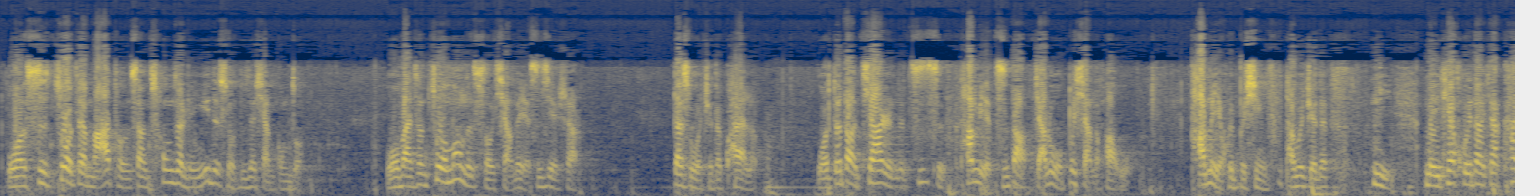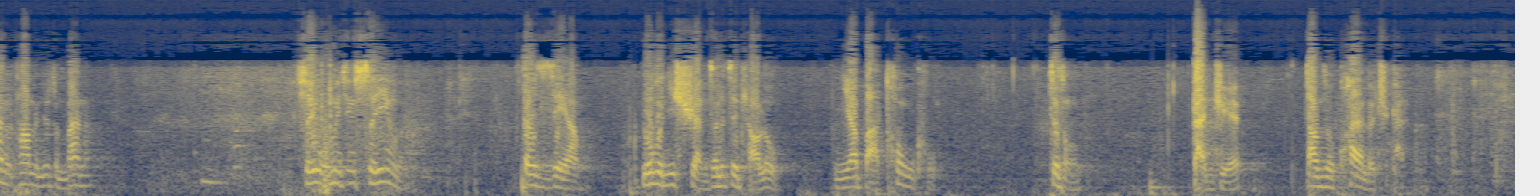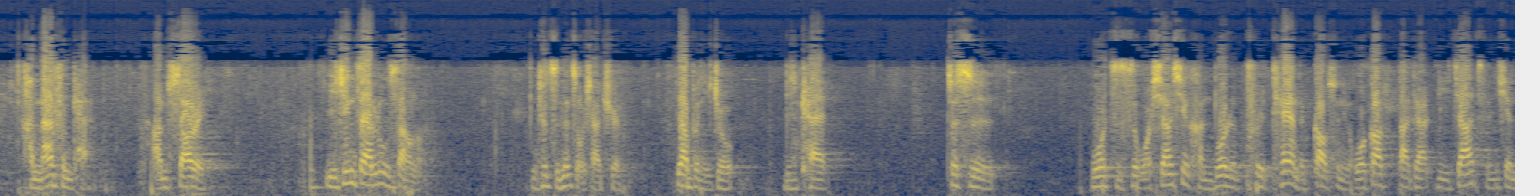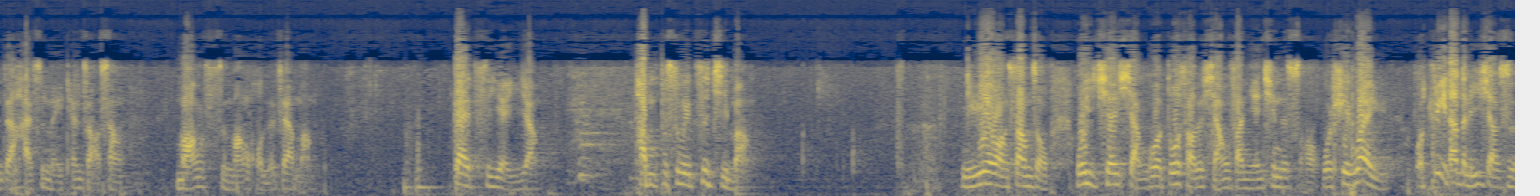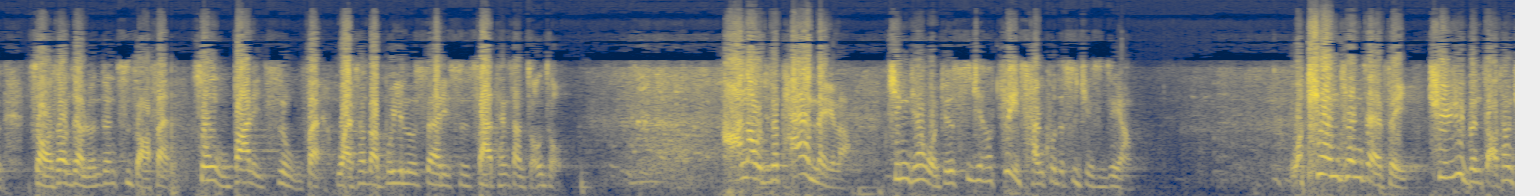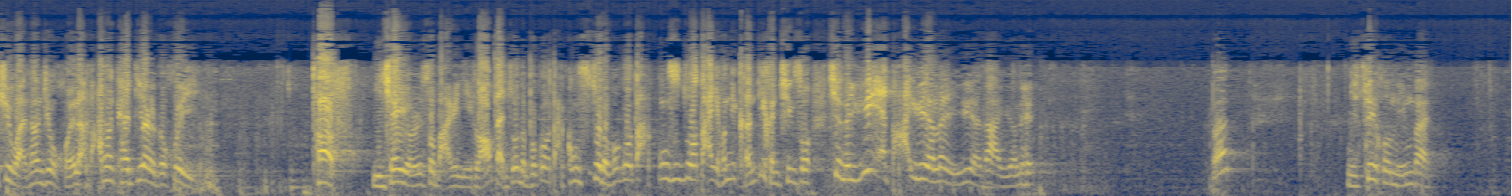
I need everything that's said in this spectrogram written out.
我是坐在马桶上冲着淋浴的时候都在想工作，我晚上做梦的时候想的也是这事儿，但是我觉得快乐，我得到家人的支持，他们也知道，假如我不想的话，我他们也会不幸福，他会觉得你每天回到家看着他们，你怎么办呢？所以我们已经适应了，都是这样。如果你选择了这条路，你要把痛苦这种感觉当做快乐去看，很难分开。I'm sorry，已经在路上了，你就只能走下去了，要不你就离开。这是我只是我相信很多人 pretend 告诉你，我告诉大家，李嘉诚现在还是每天早上忙死忙活的在忙，盖茨也一样。他们不是为自己忙。你越往上走，我以前想过多少的想法。年轻的时候，我学外语，我最大的理想是早上在伦敦吃早饭，中午巴黎吃午饭，晚上到布宜诺斯艾利斯沙滩上走走。啊，那我觉得太美了。今天我觉得世界上最残酷的事情是这样。我天天在飞，去日本早上去，晚上就回来，马上开第二个会议。Tough。以前有人说马云，你老板做的不够大，公司做的不够大，公司做大以后你肯定很轻松。现在越大越累，越大越累。不，你最后明白，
